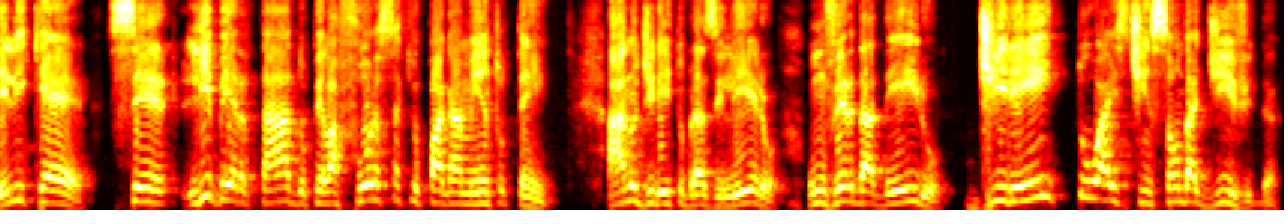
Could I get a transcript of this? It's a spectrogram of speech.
Ele quer ser libertado pela força que o pagamento tem. Há no direito brasileiro um verdadeiro direito à extinção da dívida,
